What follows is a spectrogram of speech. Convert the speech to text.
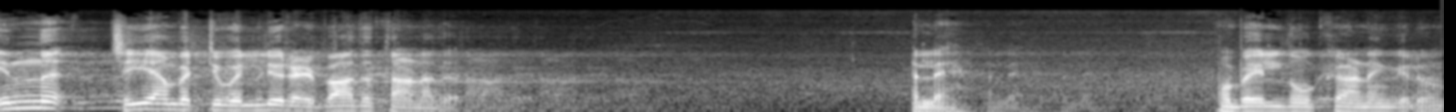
ഇന്ന് ചെയ്യാൻ പറ്റിയ വലിയൊരു അഴിബാദത്താണത്. അല്ലേ? മൊബൈൽ നോക്കുകയാണെങ്കിലും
